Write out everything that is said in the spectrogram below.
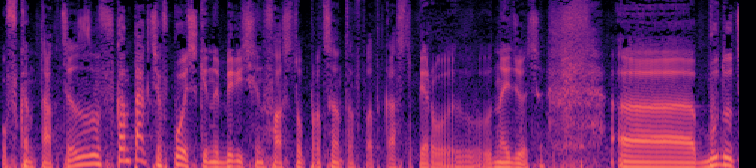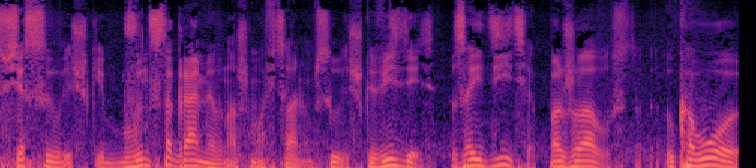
ВКонтакте. ВКонтакте в поиске наберите инфа 100% подкаст первый найдете. Э, Будут все ссылочки. В Инстаграме в нашем официальном ссылочка. Везде. Зайдите, пожалуйста. У кого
